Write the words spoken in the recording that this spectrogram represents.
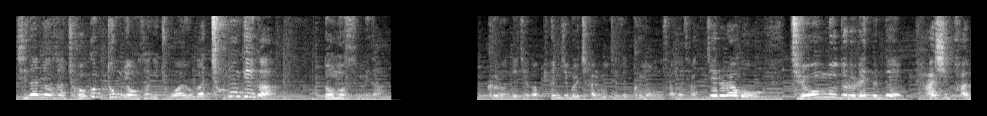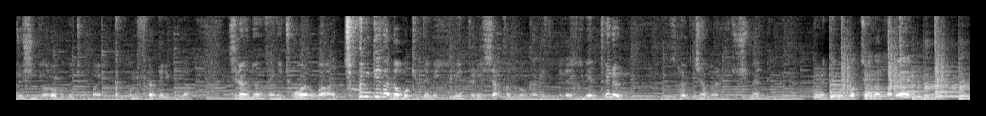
지난 영상 저금통 영상이 좋아요가 1000개가 넘었습니다. 그런데 제가 편집을 잘못해서 그 영상을 삭제를 하고 재업로드를 했는데 다시 봐주신 여러분들 정말 감사드립니다. 지난 영상이 좋아요가 1000개가 넘었기 때문에 이벤트를 시작하도록 하겠습니다. 이벤트는 설정을 해주시면 됩니다. 저는 대문박자 나감에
